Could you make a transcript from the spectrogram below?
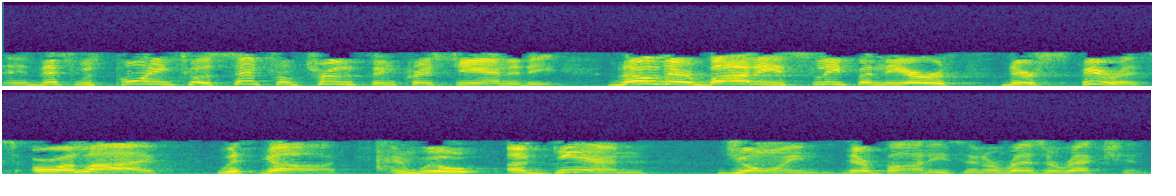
This was pointing to a central truth in Christianity. Though their bodies sleep in the earth, their spirits are alive with God and will again join their bodies in a resurrection.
